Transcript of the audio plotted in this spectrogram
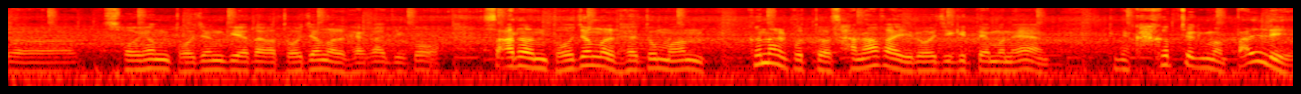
어, 소형 도정기에다가 도정을 해 가지고 쌀은 도정을 해두면 그날부터 산화가 이루어지기 때문에 그냥 가급적이면 빨리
